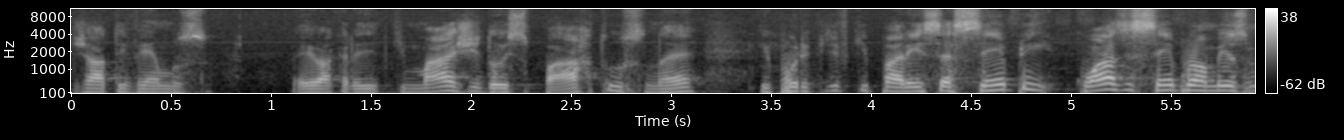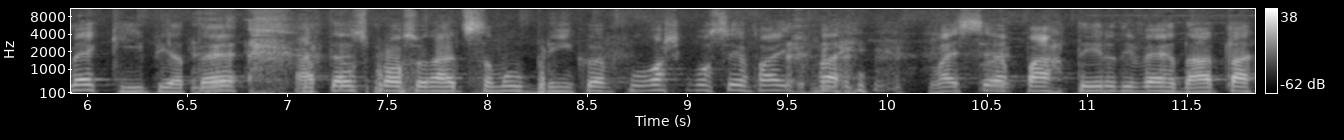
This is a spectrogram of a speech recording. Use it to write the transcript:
Já tivemos, eu acredito que mais de dois partos, né? E por incrível que pareça, é sempre, quase sempre a mesma equipe. Até, é. até os profissionais de SAMU brincam. Eu acho que você vai, vai, vai ser a parteira de verdade. Tá?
